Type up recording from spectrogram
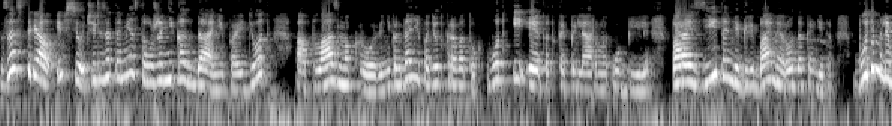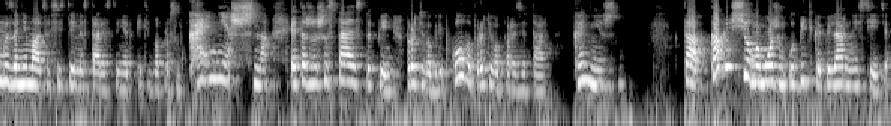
застрял, и все, через это место уже никогда не пойдет а, плазма крови, никогда не пойдет кровоток. Вот и этот капилляр мы убили паразитами, грибами рода кандидов. Будем ли мы заниматься в системе старости нет этим вопросом? Конечно! Это же шестая ступень противогрибкового, противопаразитар. Конечно. Так, как еще мы можем убить капиллярные сети?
